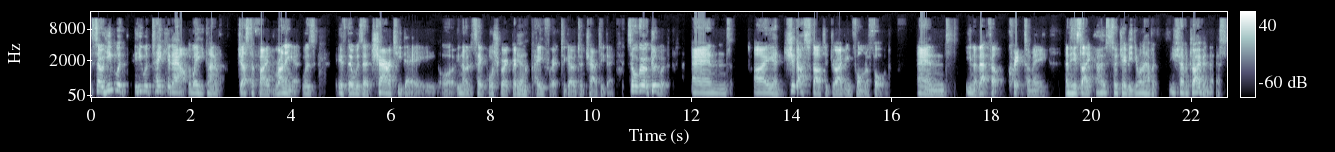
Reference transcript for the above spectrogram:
so he would he would take it out. The way he kind of justified running it was if there was a charity day, or you know, let's say Porsche Great Britain Yeah. would pay for it to go to charity day. So we were at Goodwood, and I had just started driving Formula Ford, and you know that felt quick to me. And he's like, "Oh, so JB, do you want to have a? You should have a drive in this."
